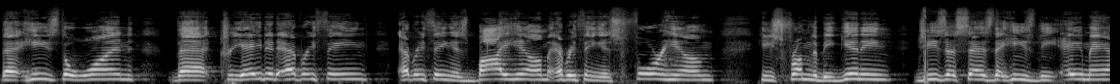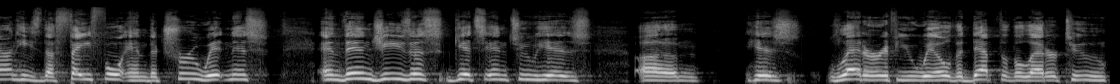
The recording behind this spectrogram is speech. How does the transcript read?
that He's the one that created everything. Everything is by Him. Everything is for Him. He's from the beginning. Jesus says that he's the Amen. He's the faithful and the true witness. And then Jesus gets into his, um, his letter, if you will, the depth of the letter to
